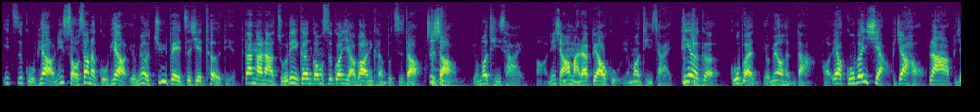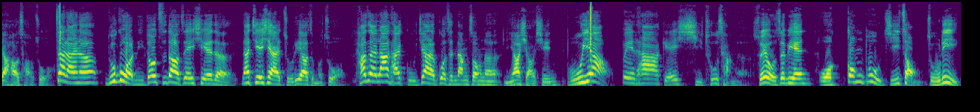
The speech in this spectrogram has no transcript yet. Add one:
一只股票，你手上的股票有没有具备这些特点？当然了，主力跟公司关系好不好，你可能不知道。至少有没有题材啊？你想要买到标股有没有题材？第二个，股本有没有很大？好，要股本小比较好拉，比较好炒作。再来呢，如果你都知道这些的，那接下来主力要怎么做？他在拉抬股价的过程当中呢，你要小心，不要。被他给洗出场了，所以我这边我公布几种主力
